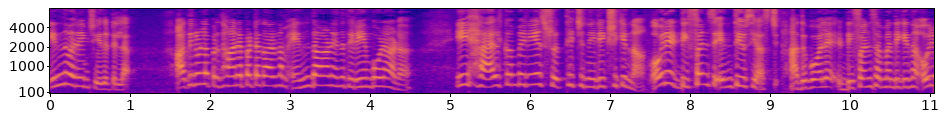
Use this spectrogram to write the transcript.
ഇന്നുവരെയും ചെയ്തിട്ടില്ല. അതിനുള്ള പ്രധാനപ്പെട്ട കാരണം എന്താണ് എന്ന് തിരയുമ്പോഴാണ് ഈ ഹാൽ കമ്പനിയെ ശ്രദ്ധിച്ച് നിരീക്ഷിക്കുന്ന ഒരു ഡിഫൻസ് എന്തൂസിയാസ്റ്റ് അതുപോലെ ഡിഫൻസ് സംബന്ധിക്കുന്ന ഒരു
